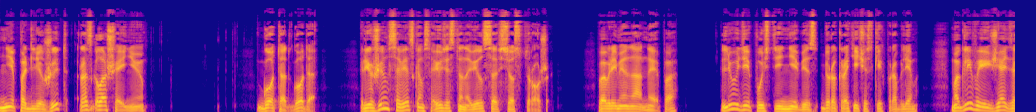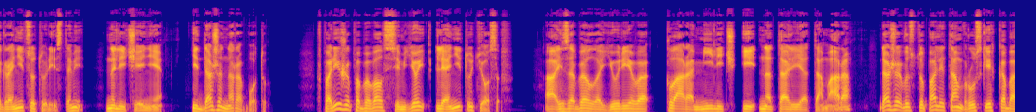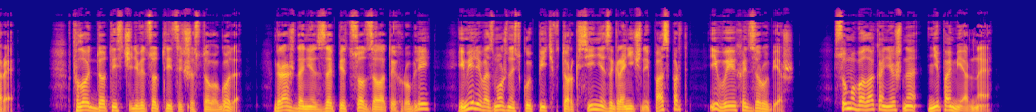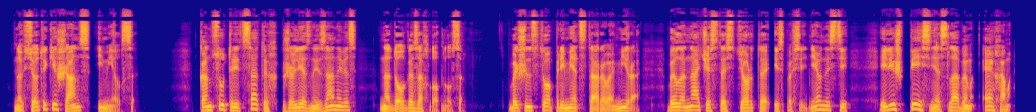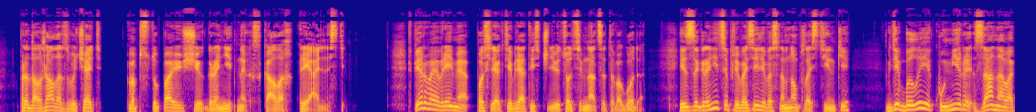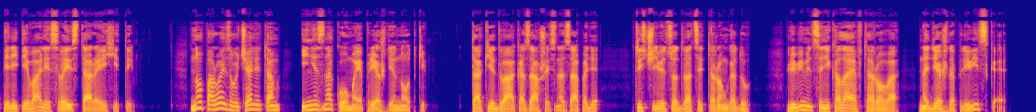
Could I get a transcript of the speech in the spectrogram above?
не подлежит разглашению. Год от года режим в Советском Союзе становился все строже. Во времена НЭПа люди, пусть и не без бюрократических проблем, могли выезжать за границу туристами, на лечение и даже на работу. В Париже побывал с семьей Леонид Утесов, а Изабелла Юрьева, Клара Милич и Наталья Тамара даже выступали там в русских кабаре. Вплоть до 1936 года граждане за 500 золотых рублей имели возможность купить в Торксине заграничный паспорт и выехать за рубеж. Сумма была, конечно, непомерная, но все-таки шанс имелся. К концу 30-х железный занавес надолго захлопнулся. Большинство примет старого мира было начисто стерто из повседневности, и лишь песня слабым эхом продолжала звучать в обступающих гранитных скалах реальности. В первое время после октября 1917 года из-за границы привозили в основном пластинки, где былые кумиры заново перепевали свои старые хиты. Но порой звучали там и незнакомые прежде нотки. Так, едва оказавшись на Западе, в 1922 году, любимица Николая II Надежда Плевицкая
